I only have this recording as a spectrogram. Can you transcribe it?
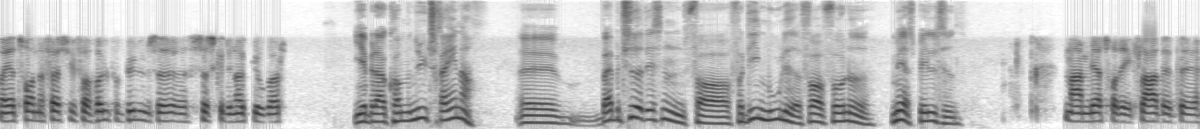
og jeg tror, når først vi får hul på bylden, så, så skal det nok blive godt. Jeppe, der er kommet en ny træner. Øh, hvad betyder det sådan for, for dine muligheder for at få noget mere spilletid? Nej, men jeg tror, det er klart, at øh,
